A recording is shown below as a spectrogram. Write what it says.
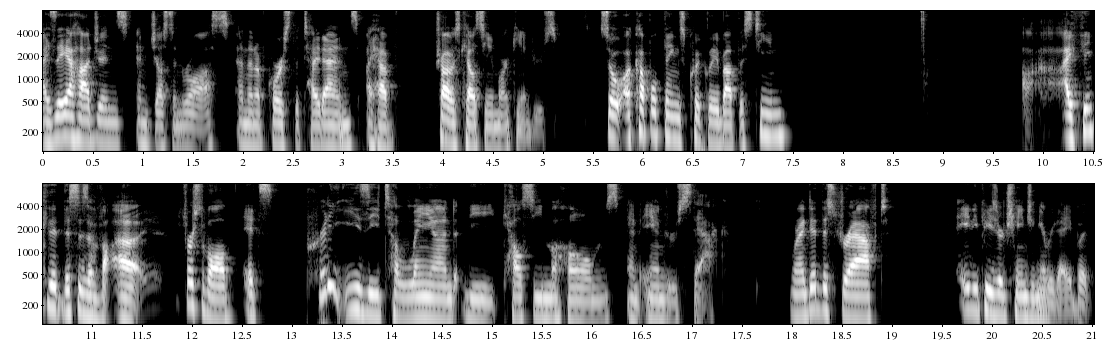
Isaiah Hodgins, and Justyn Ross. And then, of course, the tight ends, I have Travis Kelce and Mark Andrews. So, a couple things quickly about this team. I think that this is a, uh, first of all, it's pretty easy to land the Kelce Mahomes, and Andrew stack. When I did this draft, ADPs are changing every day, but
